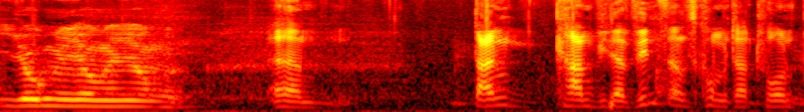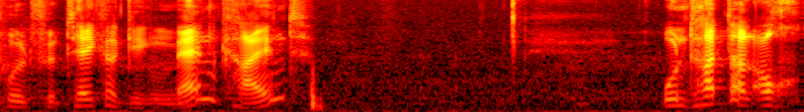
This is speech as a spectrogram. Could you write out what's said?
Junge, Junge, Junge. Ähm, dann kam wieder Vince ans Kommentatorenpult für Taker gegen Mankind. Und hat dann auch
